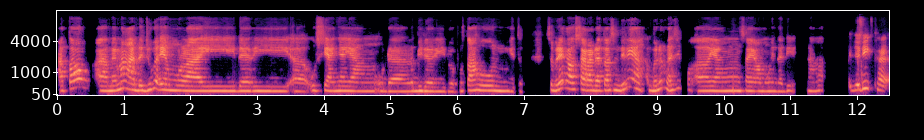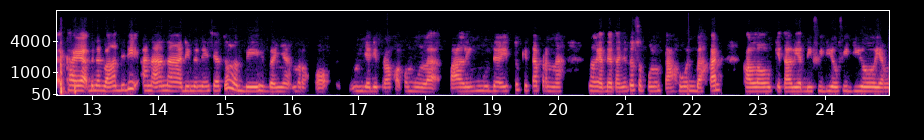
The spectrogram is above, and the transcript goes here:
Atau uh, memang ada juga yang mulai dari uh, usianya yang udah lebih dari 20 tahun gitu. Sebenarnya kalau secara data sendiri yang benar nggak sih uh, yang saya omongin tadi, Nala? Jadi kayak kayak benar banget. Jadi anak-anak di Indonesia tuh lebih banyak merokok menjadi perokok pemula paling muda itu kita pernah ngelihat datanya tuh 10 tahun bahkan kalau kita lihat di video-video yang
